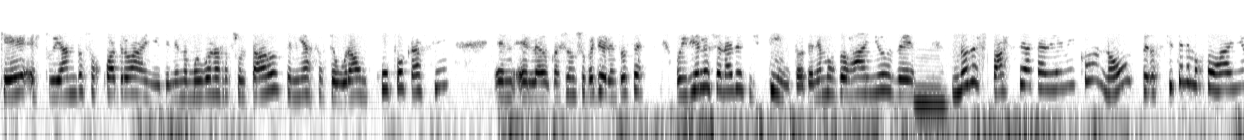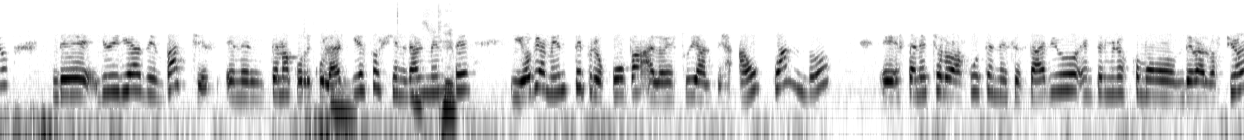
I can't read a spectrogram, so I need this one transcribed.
que estudiando esos cuatro años y teniendo muy buenos resultados tenías asegurado un cupo casi en, la educación superior. Entonces, hoy día el escenario es distinto. Tenemos dos años de, mm. no de espacio académico, no, pero sí tenemos dos años de, yo diría, de baches en el tema curricular mm. y eso generalmente y obviamente preocupa a los estudiantes, aun cuando eh, se han hecho los ajustes necesarios en términos como de evaluación,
